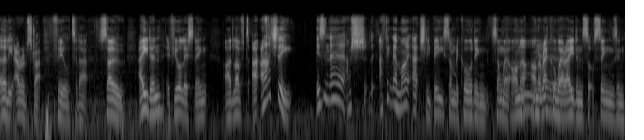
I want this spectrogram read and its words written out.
early Arab strap feel to that. So, Aidan, if you're listening, I'd love to. I, I actually, isn't there? I'm sure. I think there might actually be some recording somewhere on a on a record yeah. where Aidan sort of sings in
